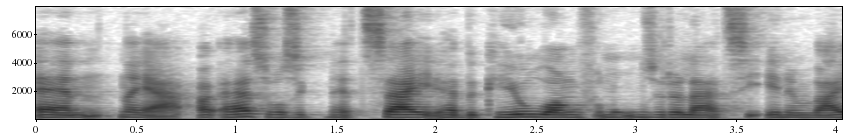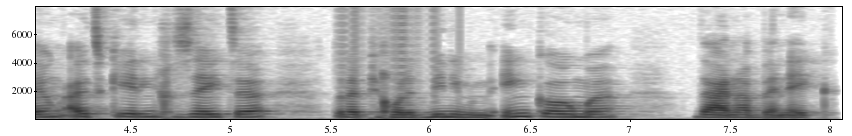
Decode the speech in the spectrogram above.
En nou ja, eh, hè, zoals ik net zei, heb ik heel lang van onze relatie in een Wajong-uitkering gezeten. Dan heb je gewoon het minimuminkomen. Daarna ben ik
